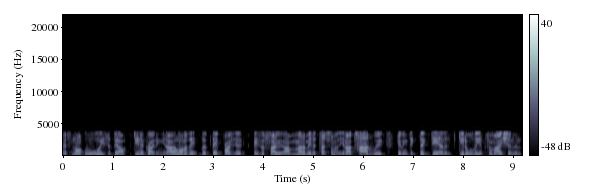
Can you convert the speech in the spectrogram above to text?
it's not always about denigrating. You know, a lot of that that, that process, as I say, uh, Maramena touched on it. You know, it's hard work having to dig down and get all the information, and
